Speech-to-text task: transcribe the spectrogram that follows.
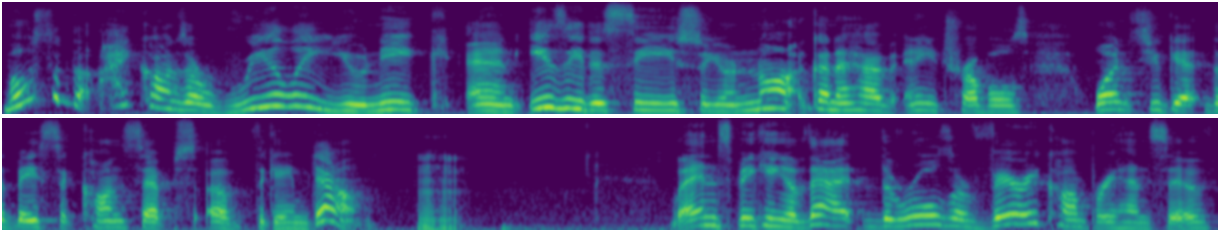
most of the icons are really unique and easy to see, so you're not going to have any troubles once you get the basic concepts of the game down. Mm-hmm. And speaking of that, the rules are very comprehensive.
